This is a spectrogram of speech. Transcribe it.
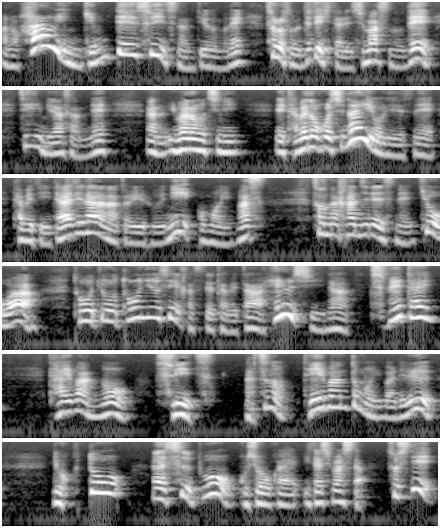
うあのハロウィン限定スイーツなんていうのもねそろそろ出てきたりしますので是非皆さんねあの今のうちにえ食べ残しないようにですね食べていただけたらなというふうに思います。そんな感じでですね今日は東京豆乳生活で食べたヘルシーな冷たい台湾のスイーツ夏の定番とも言われる緑豆スープをご紹介いたしました。そして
